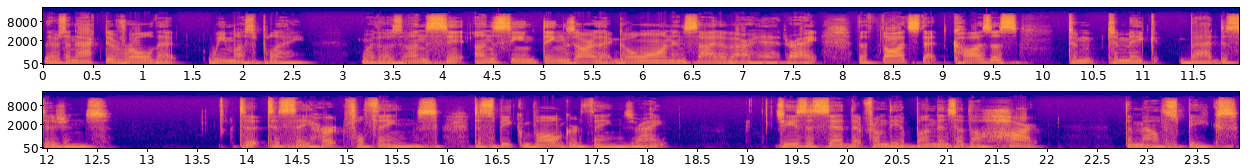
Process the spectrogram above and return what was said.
there's an active role that we must play where those unseen, unseen things are that go on inside of our head, right? The thoughts that cause us to, to make bad decisions, to, to say hurtful things, to speak vulgar things, right? Jesus said that from the abundance of the heart, the mouth speaks,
